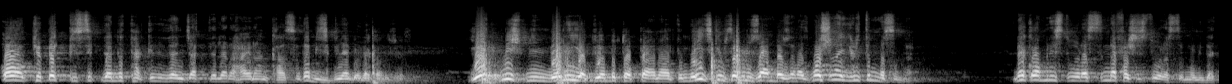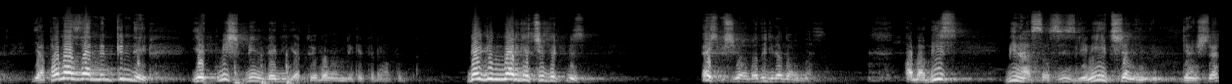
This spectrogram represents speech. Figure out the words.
o köpek pisliklerini taklit eden caddelere hayran kalsa da biz yine böyle kalacağız. 70 bin veli yatıyor bu toprağın altında. Hiç kimse bu nizam bozamaz. Boşuna yırtınmasınlar. Ne komünist uğraşsın ne faşist uğraşsın bu millet. Yapamazlar mümkün değil. 70 bin veli yatıyor bu memleketin altında. Ne günler geçirdik biz. Hiçbir şey olmadı yine de olmaz. Ama biz bilhassa siz yeni yetişen gençler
